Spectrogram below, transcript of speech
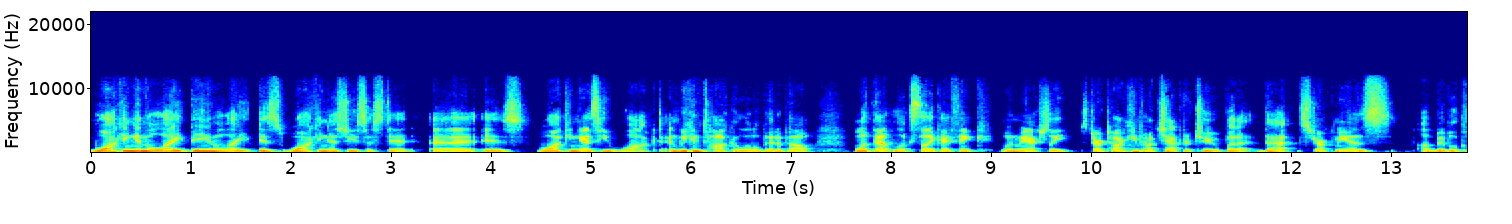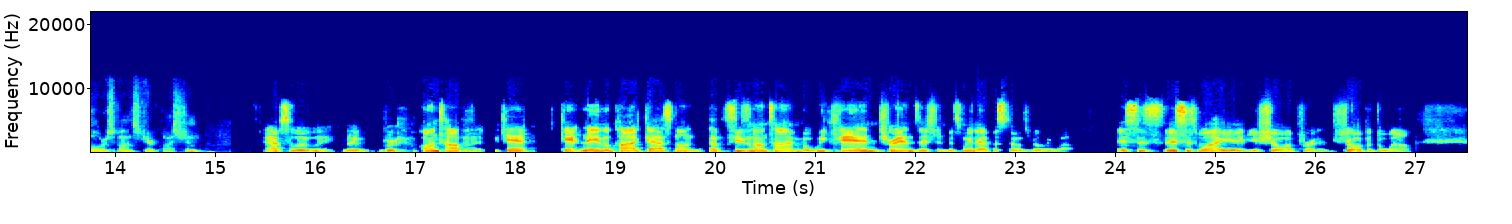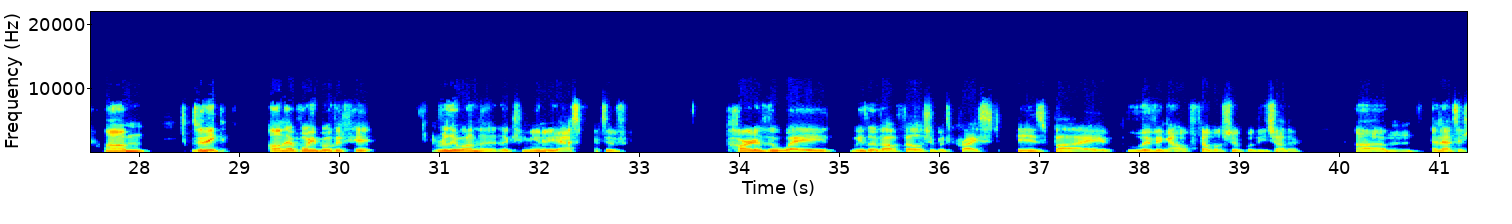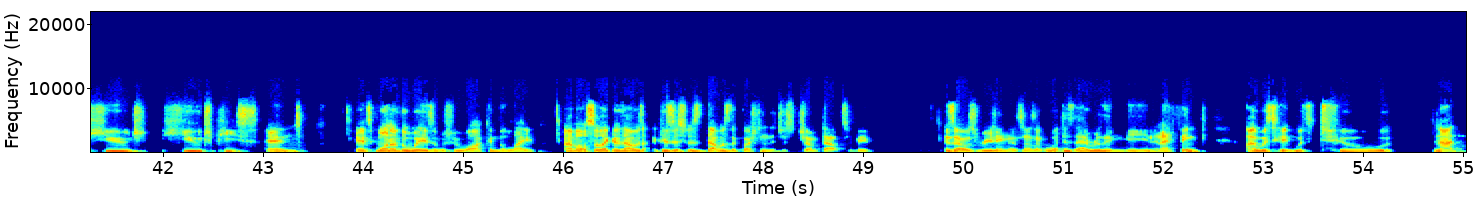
walking in the light being in the light is walking as jesus did uh, is walking as he walked and we can talk a little bit about what that looks like i think when we actually start talking about chapter two but uh, that struck me as a biblical response to your question Absolutely. We're on top of it. We can't can't name a podcast on season on time, but we can transition between episodes really well. This is this is why you you show up for show up at the well. Um, so I think on that point, you both have hit really well on the, the community aspect of part of the way we live out fellowship with Christ is by living out fellowship with each other. Um, and that's a huge, huge piece. And it's one of the ways in which we walk in the light. I've also like as I was because this was that was the question that just jumped out to me as I was reading this, and I was like, what does that really mean? And I think I was hit with two not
